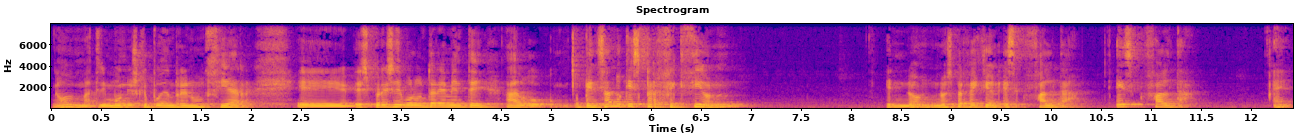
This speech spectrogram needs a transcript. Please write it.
matrimonios que pueden renunciar eh, expresa voluntariamente algo pensando que es perfección, eh, no, no es perfección, es falta, es falta. ¿eh?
